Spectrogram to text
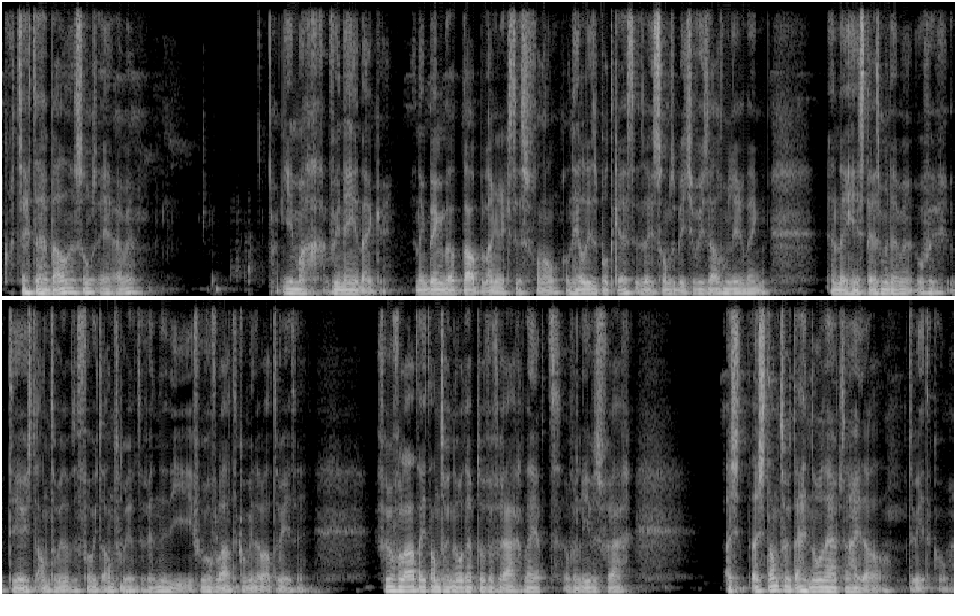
kortzichtige bellen soms hebben. Je mag voor je eigen denken. En ik denk dat dat het belangrijkste is van, al, van heel deze podcast, is dat je soms een beetje voor jezelf moet leren denken. En dat je geen stress moet hebben over de juiste antwoorden of de foute antwoorden te vinden, die vroeg of laat kom je dat wel te weten vroeg of laat dat je het antwoord nodig hebt over een vraag dat je hebt, of een levensvraag. Als je, als het antwoord echt nodig hebt, dan ga je dat al te weten komen.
